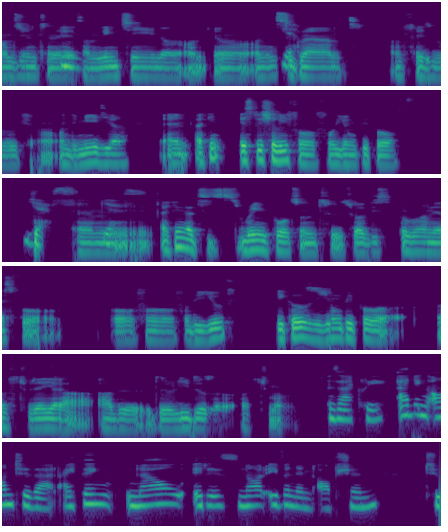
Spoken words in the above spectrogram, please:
on the internet, mm. on LinkedIn, on you know, on Instagram, yeah. on Facebook, on the media, and I think especially for for young people. Yes. Um, yes. I think that it's really important to to have this awareness for for for for the youth because young people of today are are the the leaders of, of tomorrow. Exactly. Adding on to that, I think now it is not even an option to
